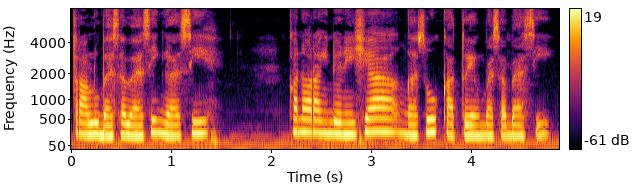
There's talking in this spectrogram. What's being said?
terlalu basa-basi nggak sih? Kan orang Indonesia nggak suka tuh yang basa-basi.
